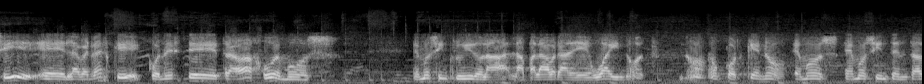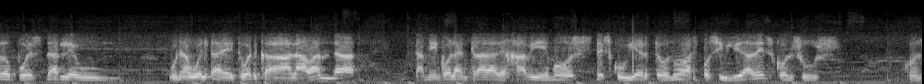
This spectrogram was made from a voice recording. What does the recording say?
Sí, eh, la verdad es que con este trabajo hemos hemos incluido la, la palabra de why not, ¿no? ¿Por qué no? Hemos hemos intentado pues darle un- una vuelta de tuerca a la banda. También con la entrada de Javi hemos descubierto nuevas posibilidades con sus con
